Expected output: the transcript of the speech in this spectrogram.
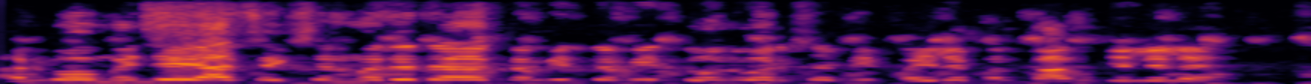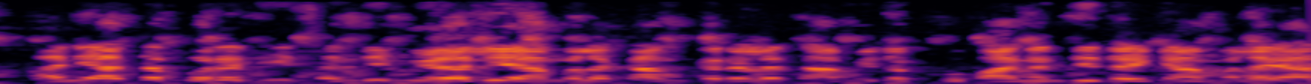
अनुभव म्हणजे या सेक्शनमध्ये तर कमीत कमी दोन वर्ष मी पहिले पण काम केलेलं आहे. आणि आता परत ही संधी मिळाली आहे आम्हाला काम करायला तर आम्ही तर खूप आनंदित आहे की आम्हाला या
